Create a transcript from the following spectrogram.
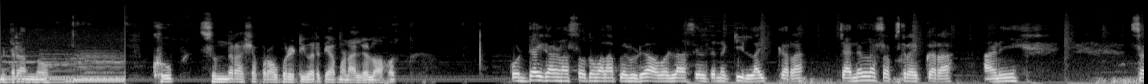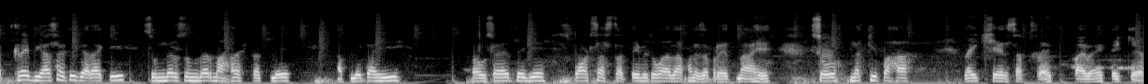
मित्रांनो खूप सुंदर अशा प्रॉपर्टीवरती आपण आलेलो आहोत. कोणत्याही कारणास्तव तुम्हाला आपला व्हिडिओ आवडला असेल तर नक्की लाईक करा चॅनलला सबस्क्राईब करा आणि सबस्क्राईब यासाठी करा की सुंदर सुंदर महाराष्ट्रातले आपले काही पावसाळ्यातले जे स्पॉट्स असतात ते मी तुम्हाला दाखवण्याचा प्रयत्न आहे. सो नक्की पहा. Like share subscribe bye bye take care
